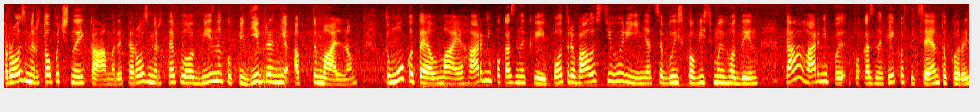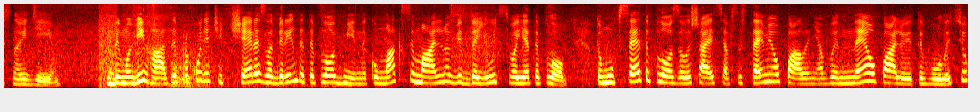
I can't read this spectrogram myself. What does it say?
розмір топочної камери та розмір теплообміннику підібрані оптимально. Тому котел має гарні показники по тривалості горіння, це близько 8 годин, та гарні показники коефіцієнту корисної дії. Димові гази, проходячи через лабіринти теплообміннику, максимально віддають своє тепло. Тому все тепло залишається в системі опалення. Ви не опалюєте вулицю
